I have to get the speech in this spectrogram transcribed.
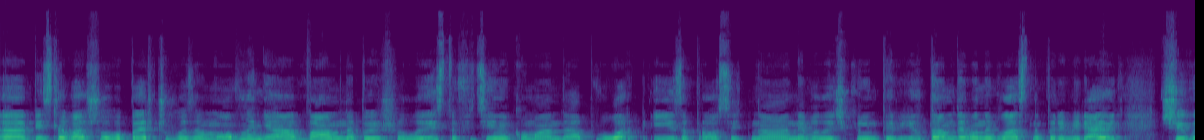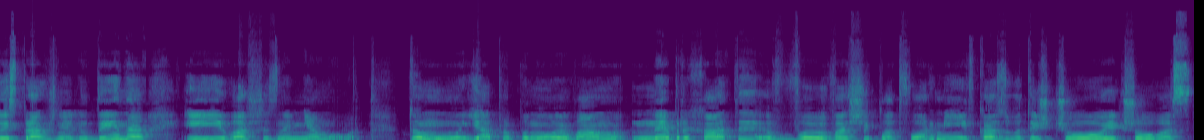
Е, Після вашого першого замовлення вам напише лист офіційна команда Upwork і запросить на невеличке інтерв'ю, там де вони власне перевіряють, чи ви справжня людина і ваше знання мови. Тому я пропоную вам не брехати в вашій платформі і вказувати, що якщо у вас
